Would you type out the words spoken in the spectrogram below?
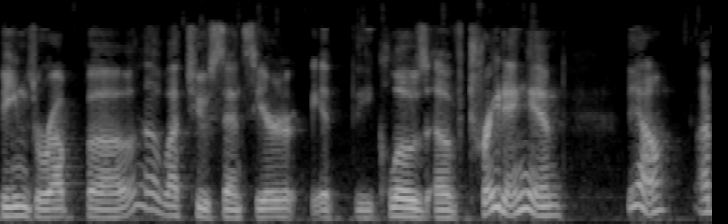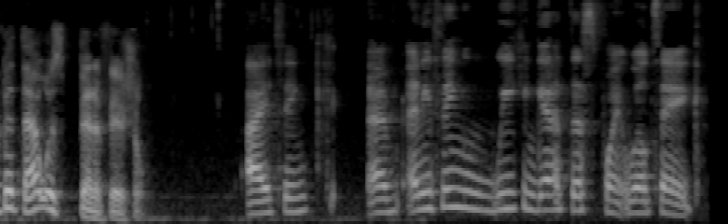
beans are up uh, about two cents here at the close of trading, and you know, I bet that was beneficial. I think uh, anything we can get at this point, we'll take.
